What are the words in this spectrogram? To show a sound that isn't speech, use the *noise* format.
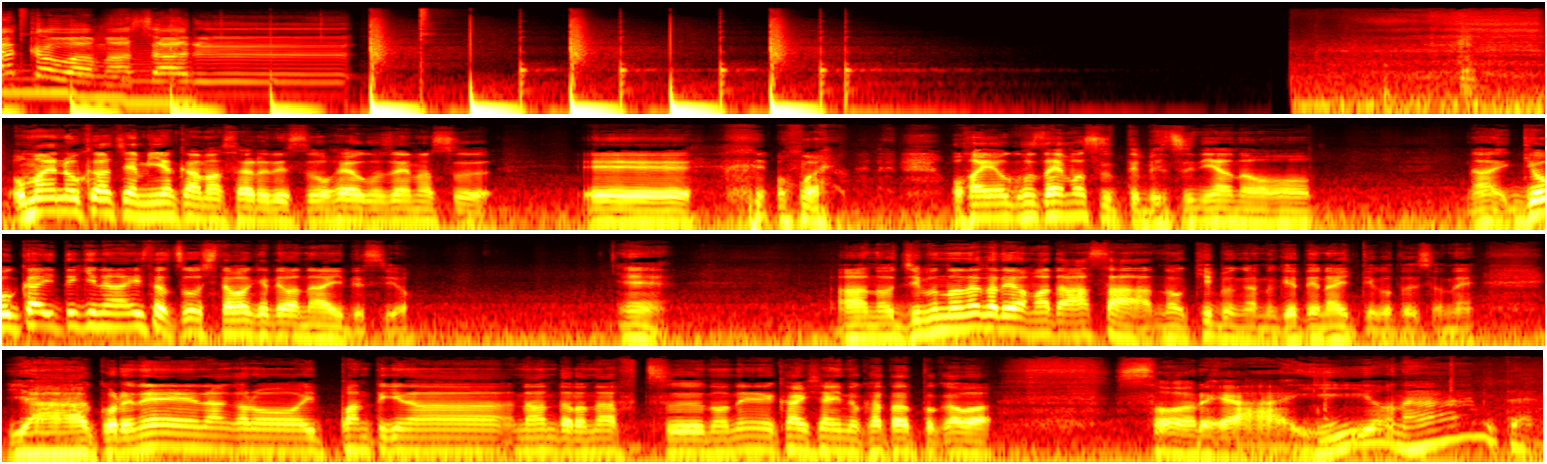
宮川まさるお前の母ちゃん宮川まさるです。おはようございます。えー、*laughs* お前、おはようございますって別にあの、な、業界的な挨拶をしたわけではないですよ。ええ。あの、自分の中ではまだ朝の気分が抜けてないっていうことですよね。いやー、これね、なんかあの、一般的な、なんだろうな、普通のね、会社員の方とかは、そりゃいいよな、みたいな。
